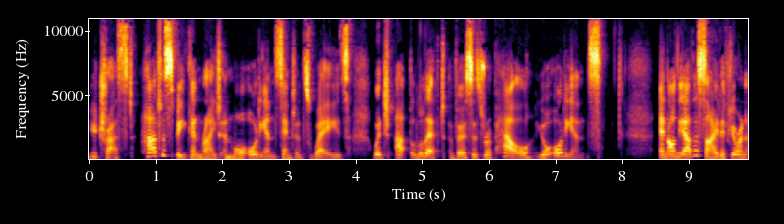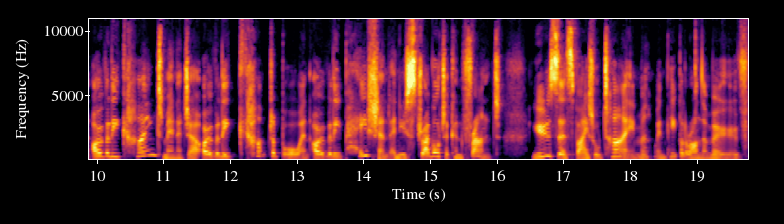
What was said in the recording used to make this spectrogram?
you trust how to speak and write in more audience centered ways, which uplift versus repel your audience. And on the other side, if you're an overly kind manager, overly comfortable and overly patient, and you struggle to confront, use this vital time when people are on the move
